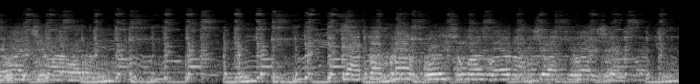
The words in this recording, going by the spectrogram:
કહેવાય છે મારા વાળા આપણા કોળી સમાજ વાળાના આશીર્વાદ કહેવાય છે.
